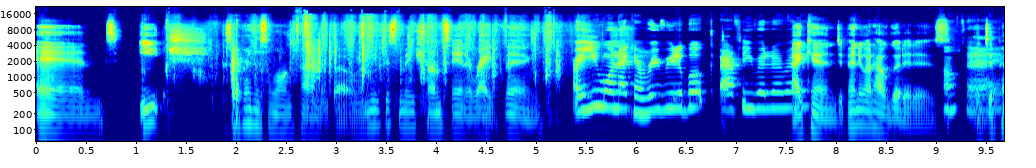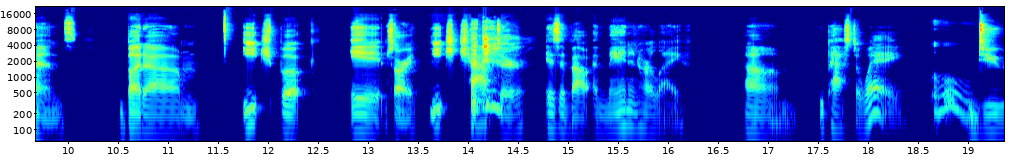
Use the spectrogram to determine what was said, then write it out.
and each, because I read this a long time ago. Let me just make sure I'm saying the right thing. Are you one that can reread a book after you read it already? I can, depending on how good it is. Okay. It depends. but um, each book is sorry, each chapter is about a man in her life um, who passed away Ooh. due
